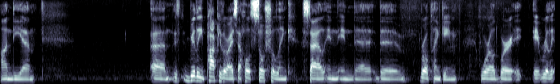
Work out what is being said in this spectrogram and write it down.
on the. Um, um, really popularized that whole social link style in, in the the role playing game world where it, it really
